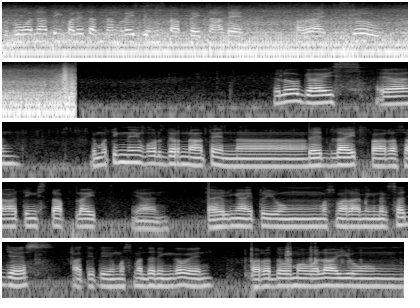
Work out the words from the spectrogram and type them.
subukan nating palitan ng LED yung stoplight natin. Alright let's go Hello guys, ayan. Dumating na yung order natin na red light para sa ating stoplight. Yan Dahil nga ito yung mas maraming nagsuggest At ito yung mas madaling gawin Para daw mawala yung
